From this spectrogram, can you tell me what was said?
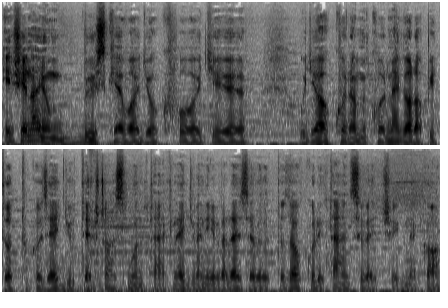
és én nagyon büszke vagyok, hogy Ugye akkor, amikor megalapítottuk az együttest, azt mondták 40 évvel ezelőtt az akkori táncszövetségnek a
